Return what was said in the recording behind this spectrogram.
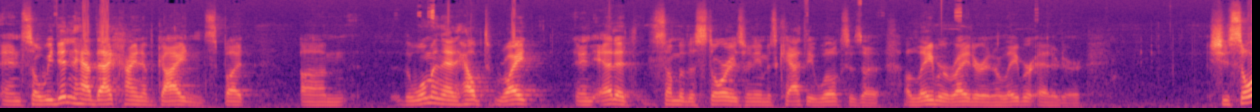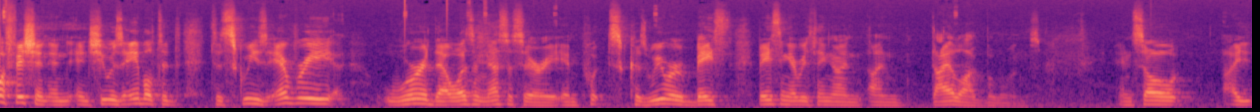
and so we didn't have that kind of guidance, but um, the woman that helped write and edit some of the stories, her name is Kathy Wilkes, is a, a labor writer and a labor editor. she's so efficient, and, and she was able to, to squeeze every word that wasn't necessary and put, because we were based, basing everything on, on dialogue balloons. And so I,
